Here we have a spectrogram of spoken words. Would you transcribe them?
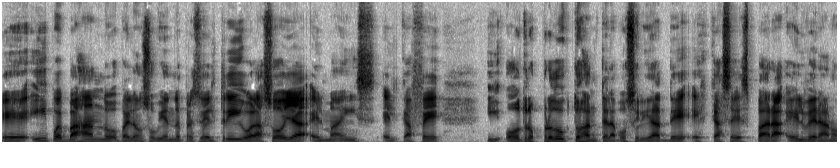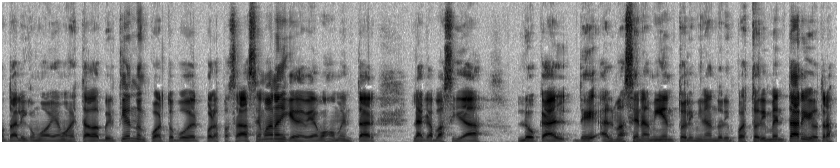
y pues bajando, perdón, subiendo el precio del trigo, la soya, el maíz, el café, y otros productos ante la posibilidad de escasez para el verano, tal y como habíamos estado advirtiendo en Cuarto Poder por las pasadas semanas y que debíamos aumentar la capacidad local de almacenamiento, eliminando el impuesto al inventario y otras,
